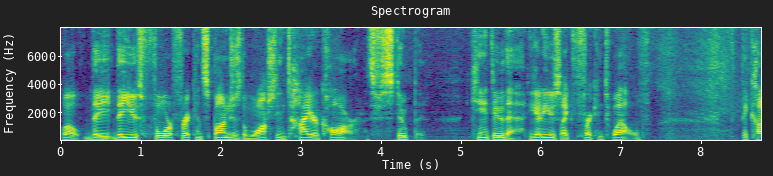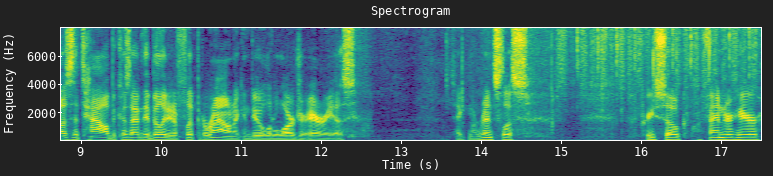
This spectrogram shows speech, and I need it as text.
well, they, they use four frickin' sponges to wash the entire car. It's stupid. Can't do that. You gotta use like frickin' 12. Because the towel, because I have the ability to flip it around, I can do a little larger areas. Take my rinseless, pre-soak my fender here.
